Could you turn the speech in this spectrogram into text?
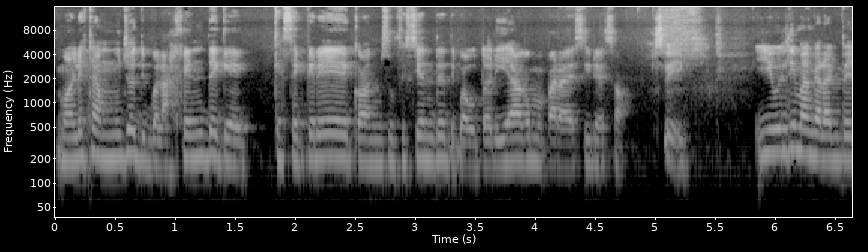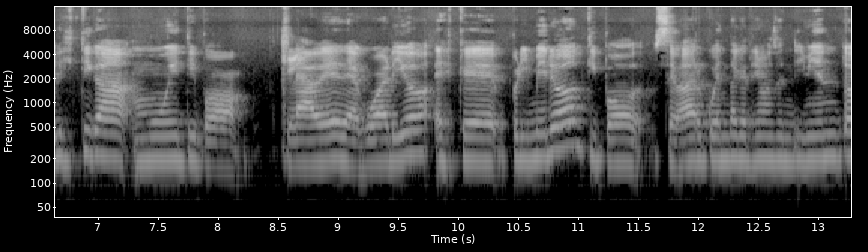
molesta mucho tipo la gente que, que se cree con suficiente tipo autoridad como para decir eso. Sí. Y última característica muy tipo clave de Acuario es que primero tipo se va a dar cuenta que tiene un sentimiento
